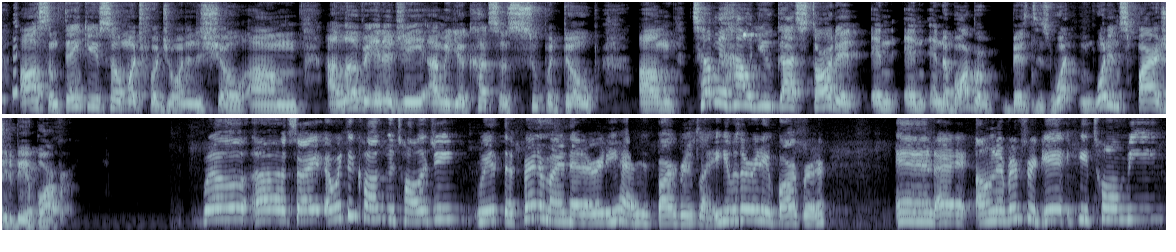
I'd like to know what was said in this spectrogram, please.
awesome. Thank you so much for joining the show. Um, I love your energy. I mean, your cuts are super dope. Um, tell me how you got started in, in, in the barber business. What what inspired you to be a barber? Well, uh, so I, I, went to cosmetology with a friend of mine that already had his barber's light. He was already a barber, and I I'll never forget. He told me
